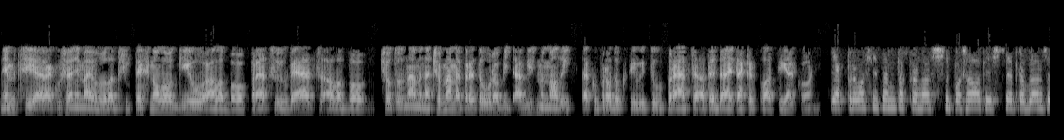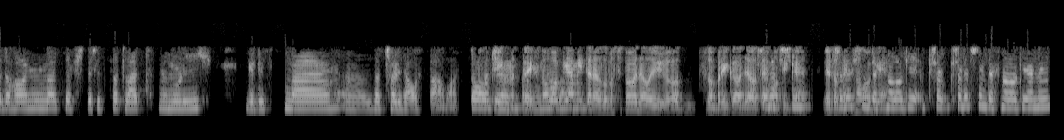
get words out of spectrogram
Nemci a Rakúšania majú lepšiu technológiu, alebo pracujú viac, alebo čo to znamená? Čo máme preto urobiť, aby sme mali takú produktivitu práce a teda aj také platy ako oni? Jak pro vaši zem, tak pro naši pořád ještě je problém, že doháníme těch 40 let minulých, kdy jsme uh, začali zaostávat. To, Ale čím? Technologiami teraz? Lebo si povedali v tom príklade o tej motike. Je to technologie? technologie pře, především technologiemi,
